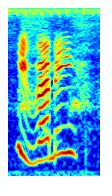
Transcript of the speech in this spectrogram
Hey, buddy.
